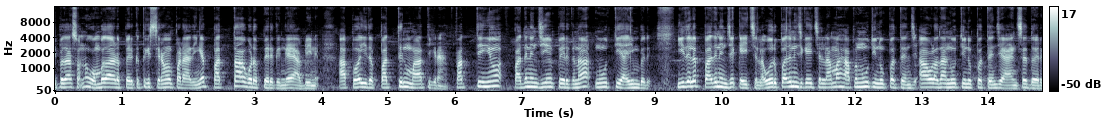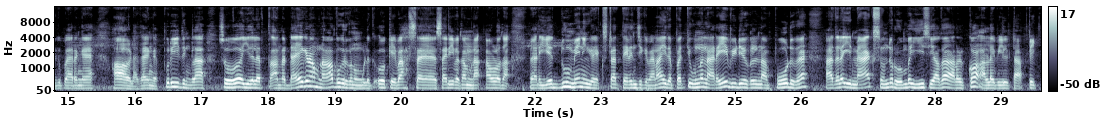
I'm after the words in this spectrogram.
இப்போ தான் சொன்னேன் ஒன்பதாவோட பெருக்கத்துக்கு சிரமப்படாதீங்க. பத்தாவோட பெருக்குங்க அப்படின்னு. அப்போது இதை பத்துன்னு மாற்றிக்கிறேன் பத்தையும் பதினஞ்சையும் பெருக்குனா நூற்றி ஐம்பது. இதில் பதினஞ்சை கழிச்சிடலாம். ஒரு பதினஞ்சு கழிச்சிடலாமா? அப்போ நூற்றி முப்பத்தஞ்சு. அவ்வளோதான் நூற்றி முப்பத்தஞ்சு ஆன்சர் இதோ இருக்குது பாருங்கள் அவ்வளோதாங்க புரியுதுங்களா? ஸோ இதில் அந்த டயக்ராம் ஞாபகம் இருக்கணும் உங்களுக்கு. ஓகேவா? ச சரி வகம்னா அவ்வளோதான். வேறு எதுவுமே நீங்கள் எக்ஸ்ட்ரா தெரிஞ்சுக்க வேணாம். இதை பற்றி இன்னும் நிறைய வீடியோக்கள் நான் போடுவேன். அதில் மேக்ஸ் வந்து ரொம்ப ஈஸியாக தான் இருக்கும். அளவியல் டாபிக்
